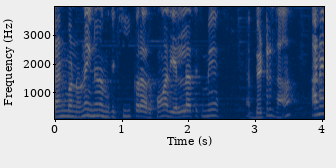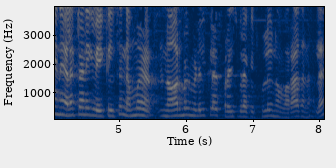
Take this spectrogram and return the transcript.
ரன் பண்ணோம்னா இன்னும் நமக்கு சீப்பராக இருக்கும். அது எல்லாத்துக்குமே பெட்டர் தான். ஆனால் இன்னும் எலக்ட்ரானிக் வெஹிக்கிள்ஸ் நம்ம நார்மல் மிடில் கிளாஸ் ப்ரைஸ் ப்ராக்கெட்டுக்குள்ளே இன்னும் வராதனால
